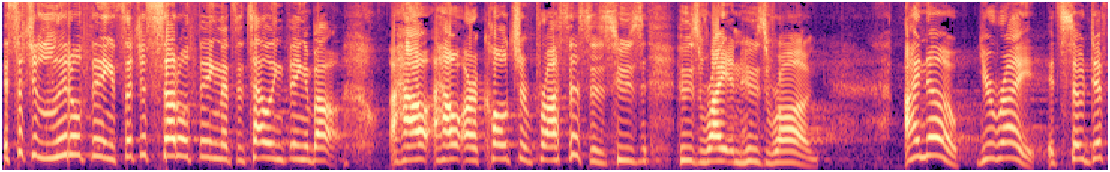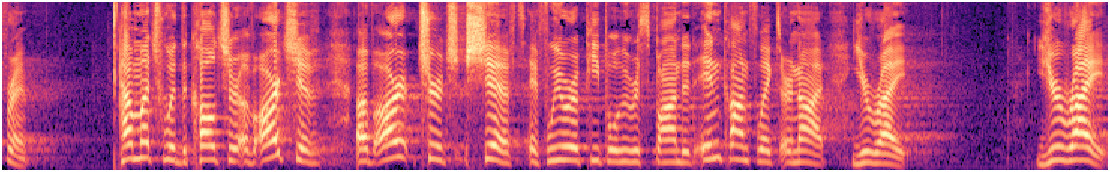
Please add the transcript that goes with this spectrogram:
It's such a little thing, it's such a subtle thing that's a telling thing about how, how our culture processes who's, who's right and who's wrong. I know, you're right. It's so different. How much would the culture of our, of our church shift if we were a people who responded in conflict or not? You're right. You're right.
